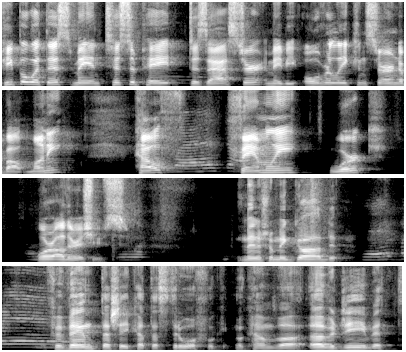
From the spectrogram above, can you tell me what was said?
People with this may anticipate disaster and may be overly concerned about money, health, family, work, or other issues. Människor med GAD förväntar sig katastrof och, och kan vara överdrivet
